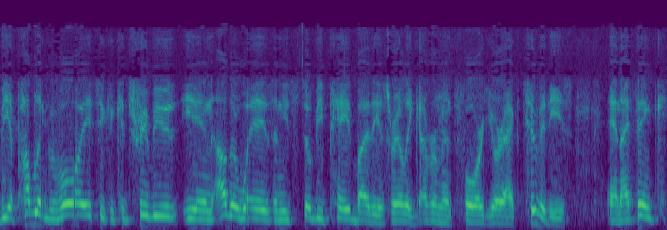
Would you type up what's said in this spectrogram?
be a public voice, you could contribute in other ways, and you'd still be paid by the Israeli government for your activities. And I think,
